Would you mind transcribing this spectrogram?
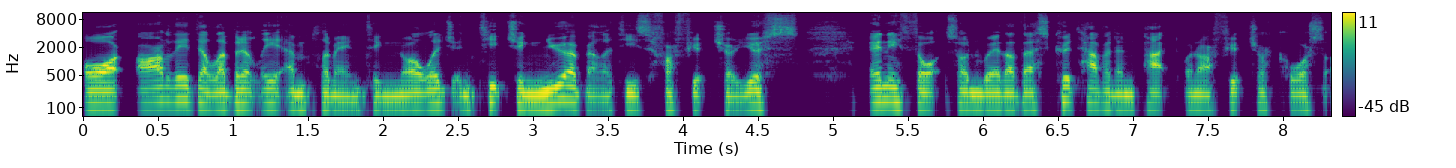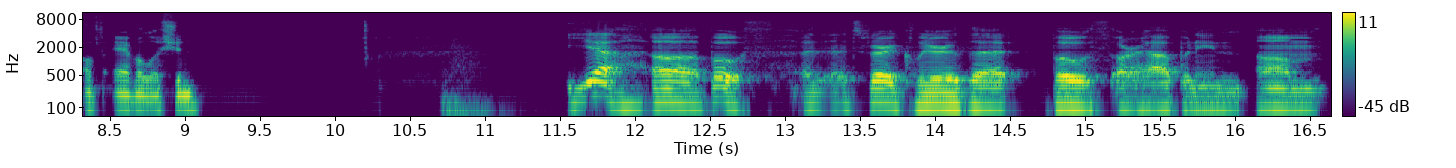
Or are they deliberately implementing knowledge and teaching new abilities for future use? Any thoughts on whether this could have an impact on our future course of evolution? Yeah, uh, both. It's very clear that both are happening. Um,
